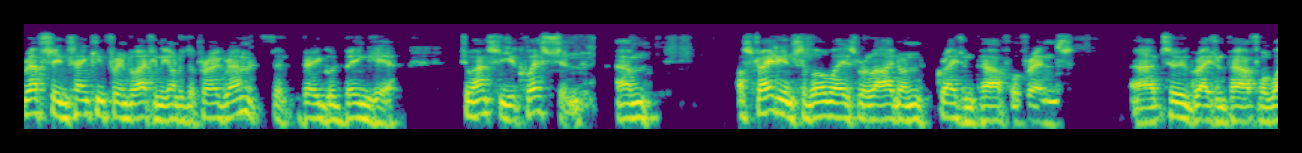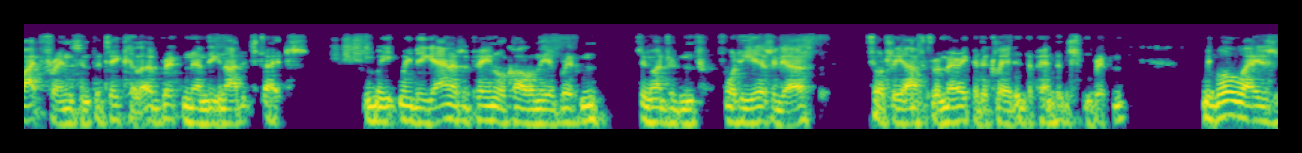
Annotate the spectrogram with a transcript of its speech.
Rafshin, thank you for inviting me onto the program. It's very good being here. To answer your question, um, Australians have always relied on great and powerful friends, uh, two great and powerful white friends in particular, Britain and the United States. We, we began as a penal colony of Britain 240 years ago, shortly after America declared independence from Britain. We've always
